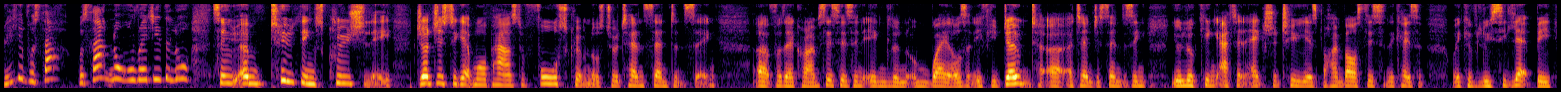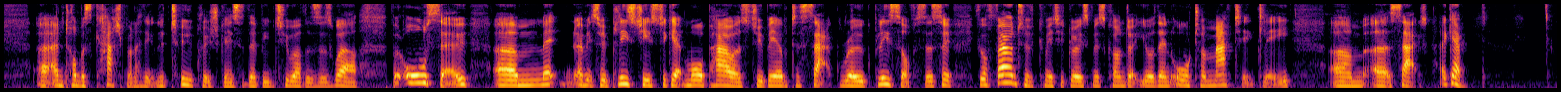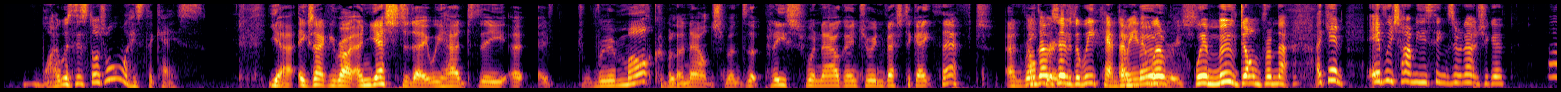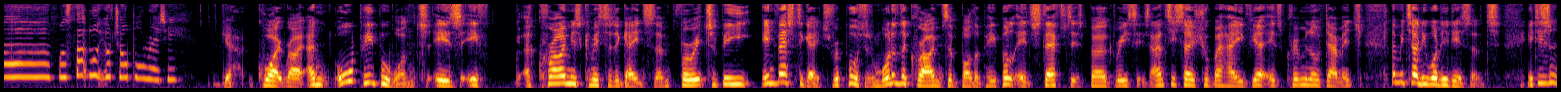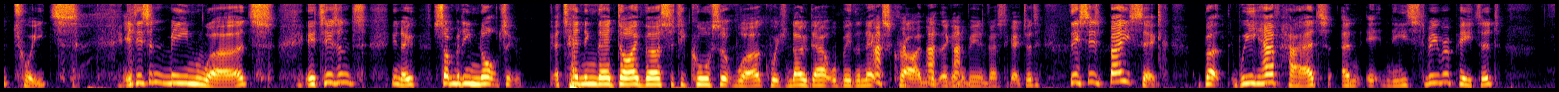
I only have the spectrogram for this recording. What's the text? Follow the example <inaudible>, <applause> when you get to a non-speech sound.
really, was that was that not already the law? So, um, two things crucially: judges to get more powers to force criminals to attend sentencing uh, for their crimes. This is in England and Wales, and if you don't uh, attend your sentencing, you're looking at an extra two years behind bars. This is in the case of wake of Lucy Letby uh, and Thomas Cashman. I think the two crucial cases. There have been two others as well, but also, um, met, I mean, so police chiefs to get more powers to be able to sack rogue police officers. So, if you're found to have committed gross misconduct, you're then automatically um, uh, sacked. Again, why was this not always the case? Yeah, exactly right. And yesterday we had the uh, uh, remarkable announcement that police were now going to investigate theft and Well, robberies. that was over the weekend. I mean, we're, we're moved on from that. Again, every time these things are announced, you go, uh, was that not your job already? Yeah, quite right. And all people want is if a crime is committed against them for it to be investigated, reported. And what are the crimes that bother people? It's thefts, it's burglaries, it's antisocial behaviour, it's criminal damage. Let me tell you what it isn't. It isn't tweets. It <laughs> isn't mean words. It isn't, you know, somebody not attending their diversity course at work, which no doubt will be the next <laughs> crime that they're going to be investigated. This is basic. But we have had, and it needs to be repeated,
